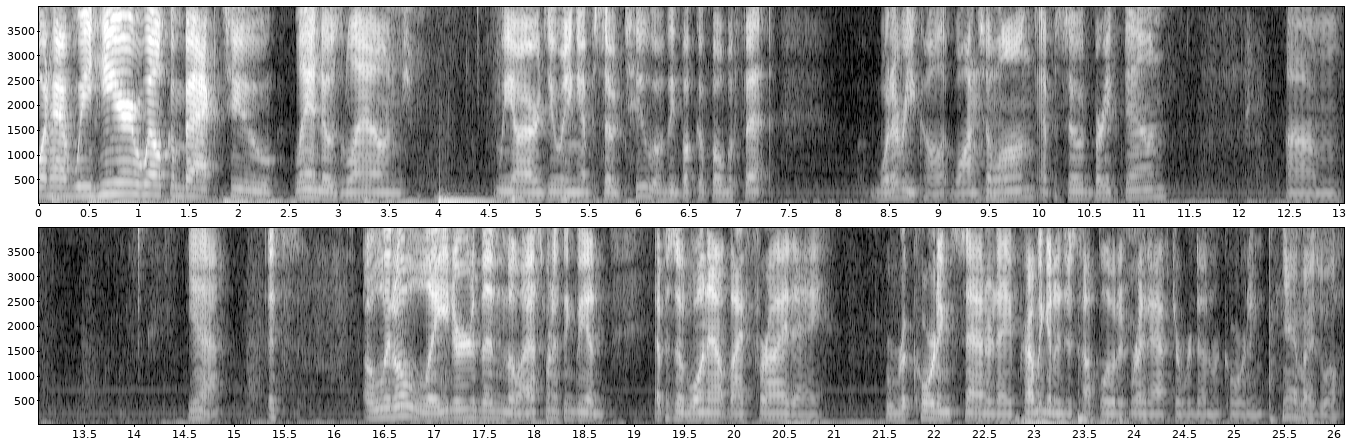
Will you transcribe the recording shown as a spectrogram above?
What have we here? Welcome back to Lando's Lounge. We are doing episode two of the Book of Boba Fett, whatever you call it, watch along episode breakdown. Um, yeah, it's a little later than the last one. I think we had episode one out by Friday. We're recording Saturday. Probably gonna just upload it right after we're done recording. Yeah, might as well.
